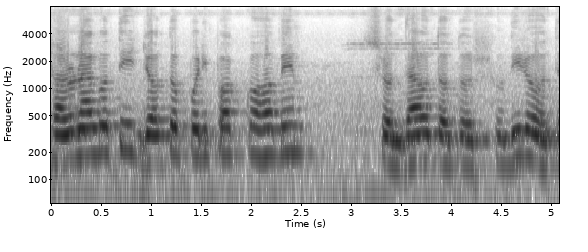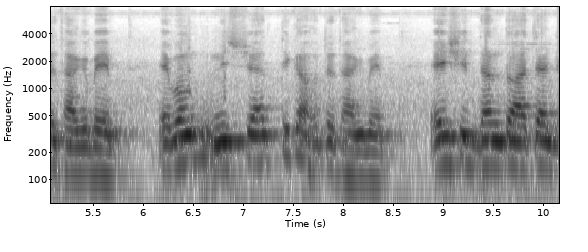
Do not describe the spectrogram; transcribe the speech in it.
শরণাগতি যত পরিপক্ক হবে, শ্রদ্ধাও তত সুদৃঢ় হতে থাকবে এবং নিশ্চয়াত্মিকা হতে থাকবে। এই সিদ্ধান্ত আচার্য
